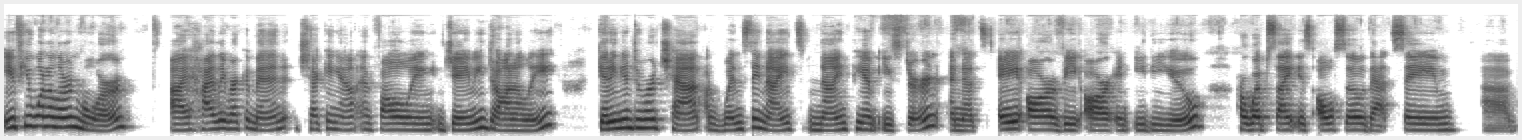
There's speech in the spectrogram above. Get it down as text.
If you want to learn more, I highly recommend checking out and following Jaime Donally, getting into her chat on Wednesday nights, 9 p.m. Eastern, and that's ARVR and EDU. Her website is also that same um,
